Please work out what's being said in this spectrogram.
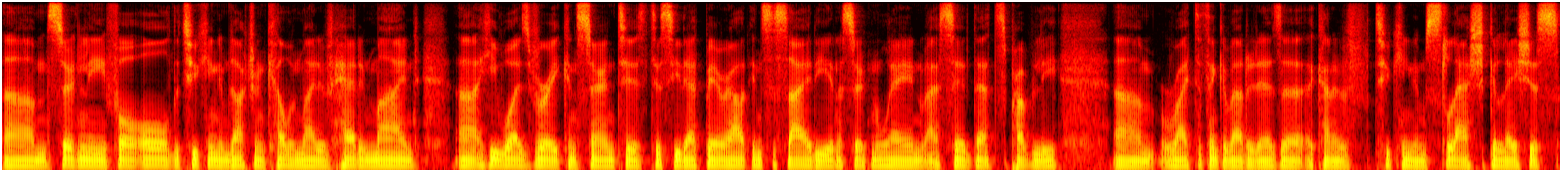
Um, certainly, for all the two kingdom doctrine Calvin might have had in mind, uh, he was very concerned to to see that bear out in society in a certain way. And I said that's probably um, right to think about it as a, a kind of two kingdoms slash Gelasius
